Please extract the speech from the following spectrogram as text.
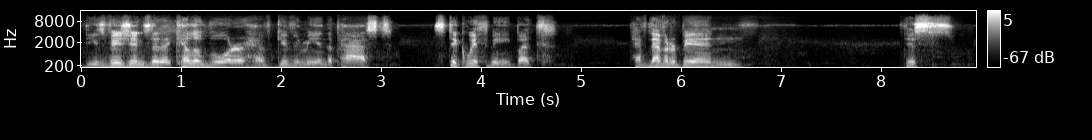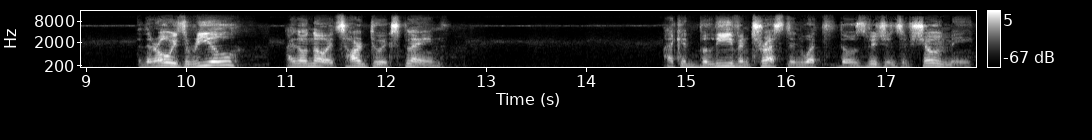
these visions that Kellenvor have given me in the past stick with me, but have never been this. They're always real. I don't know. It's hard to explain. I can believe and trust in what those visions have shown me,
